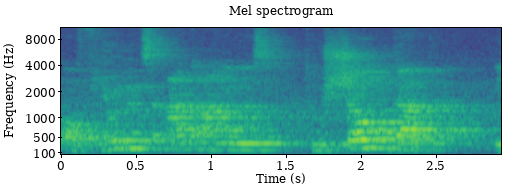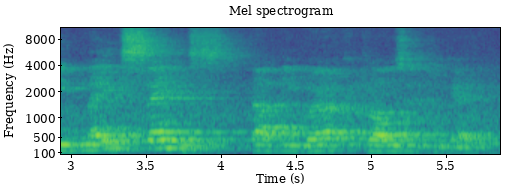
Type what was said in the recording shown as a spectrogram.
of humans and animals to show that it makes sense that we work closer together.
